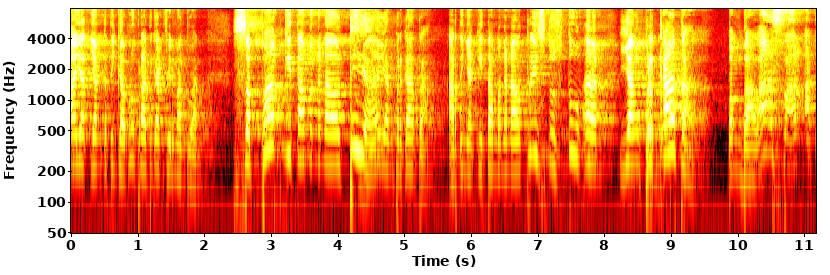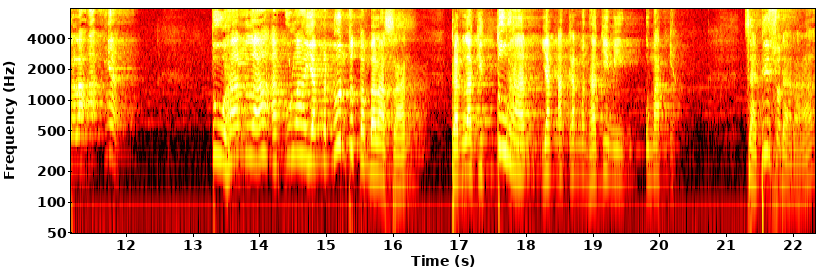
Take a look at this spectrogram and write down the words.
ayat yang ke-30 perhatikan firman Tuhan. Sebab kita mengenal dia yang berkata. Artinya kita mengenal Kristus Tuhan yang berkata. Pembalasan adalah haknya. Tuhanlah akulah yang menuntut pembalasan. Dan lagi Tuhan yang akan menghakimi umatnya. Jadi saudara,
